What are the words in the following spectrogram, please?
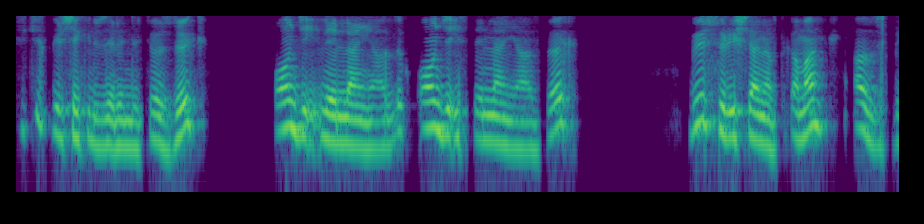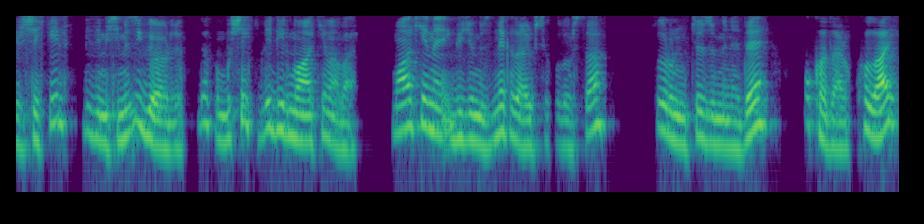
küçük bir şekil üzerinde çözdük. Onca verilen yazdık. Onca istenilen yazdık. Bir sürü işlem yaptık ama azıcık bir şekil bizim işimizi gördü. Bakın bu şekilde bir muhakeme var. Muhakeme gücümüz ne kadar yüksek olursa sorunun çözümüne de o kadar kolay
